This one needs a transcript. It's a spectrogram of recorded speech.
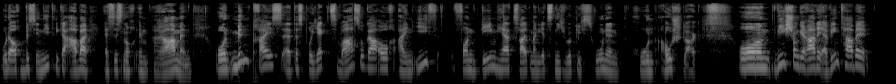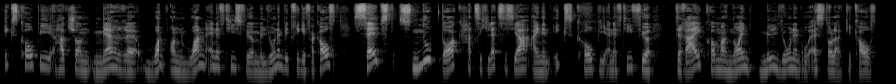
oder auch ein bisschen niedriger, aber es ist noch im Rahmen. Und Min-Preis äh, des Projekts war sogar auch ein ETH. Von dem her zahlt man jetzt nicht wirklich so einen hohen Ausschlag. Und wie ich schon gerade erwähnt habe, Xcopy hat schon mehrere One-on-One-NFTs für Millionenbeträge verkauft. Selbst Snoop Dogg hat sich letztes Jahr einen Xcopy NFT für 3,9 Millionen US-Dollar gekauft.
